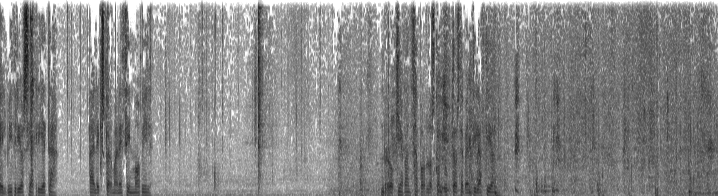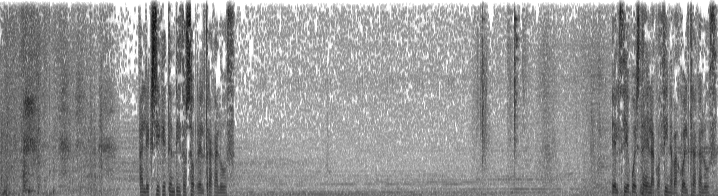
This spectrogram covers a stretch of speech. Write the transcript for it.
El vidrio se agrieta. Alex permanece inmóvil. Rocky avanza por los conductos de ventilación. Alex sigue tendido sobre el tragaluz. El ciego está en la cocina bajo el tragaluz.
